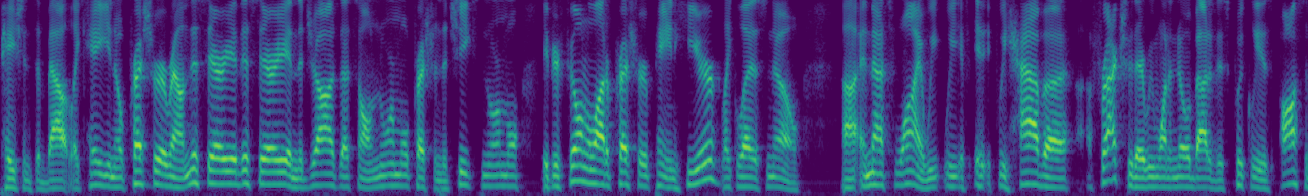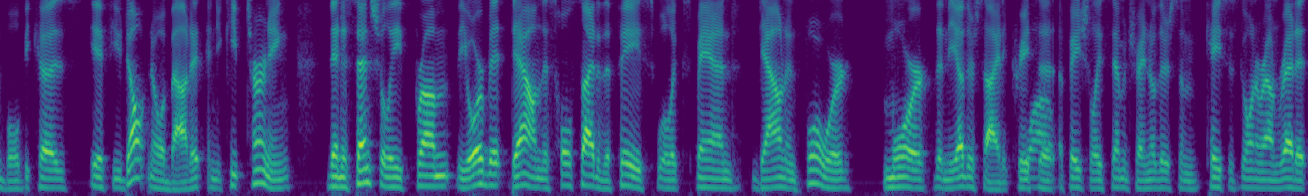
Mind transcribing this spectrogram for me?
patients about. Like, hey, you know, pressure around this area, this area, and the jaws, that's all normal. Pressure in the cheeks, normal. If you're feeling a lot of pressure or pain here, like, let us know. Uh, and that's why we, we if, if we have a, a fracture there, we want to know about it as quickly as possible because if you don't know about it and you keep turning, then essentially from the orbit down, this whole side of the face will expand down and forward more than the other side. It creates Wow. a, a facial asymmetry. I know there's some cases going around Reddit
